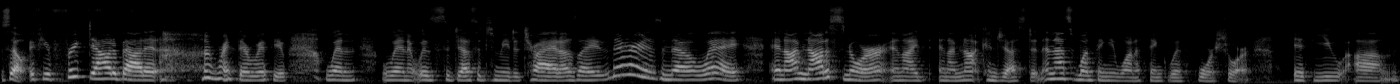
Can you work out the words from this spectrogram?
so if you're freaked out about it, I'm right there with you. When, when it was suggested to me to try it, I was like, there is no way. And I'm not a snorer and, I, and I'm not congested. And that's one thing you want to think with for sure. If you um,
